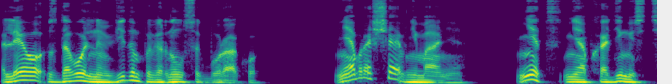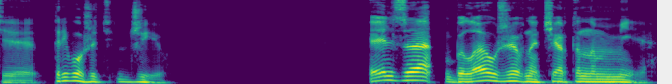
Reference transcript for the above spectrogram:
Лео с довольным видом повернулся к Бураку. «Не обращай внимания. Нет необходимости тревожить Джию». Эльза была уже в начертанном мире.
